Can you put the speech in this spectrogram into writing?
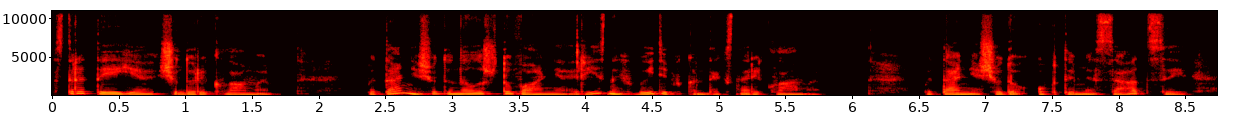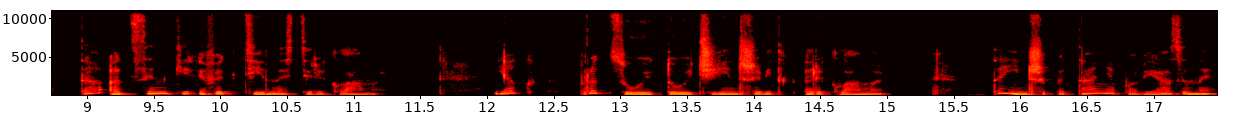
стратегія щодо реклами, питання щодо налаштування різних видів контекстної реклами, питання щодо оптимізації та оцінки ефективності реклами, як працює той чи інший від реклами, та інші питання пов'язані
